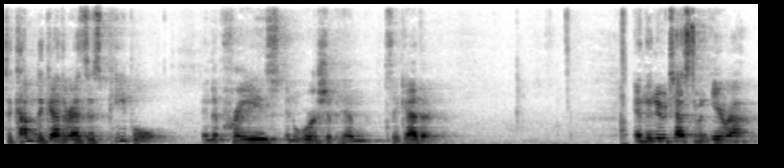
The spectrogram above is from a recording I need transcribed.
to come together as his people and to praise and worship him together. In the New Testament era,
